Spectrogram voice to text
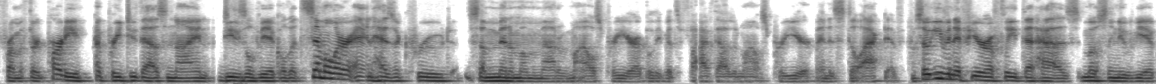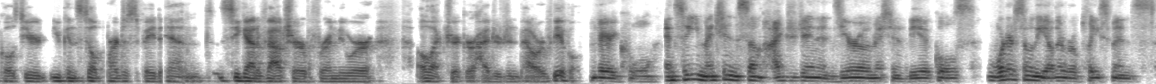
from a third party a pre 2009 diesel vehicle that's similar and has accrued some minimum amount of miles per year. I believe it's 5000 miles per year and is still active. So even if you're a fleet that has mostly new vehicles you you can still participate and seek out a voucher for a newer electric or hydrogen powered vehicle. Very cool. And so you mentioned some hydrogen and zero emission vehicles. What are some of the other replacements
